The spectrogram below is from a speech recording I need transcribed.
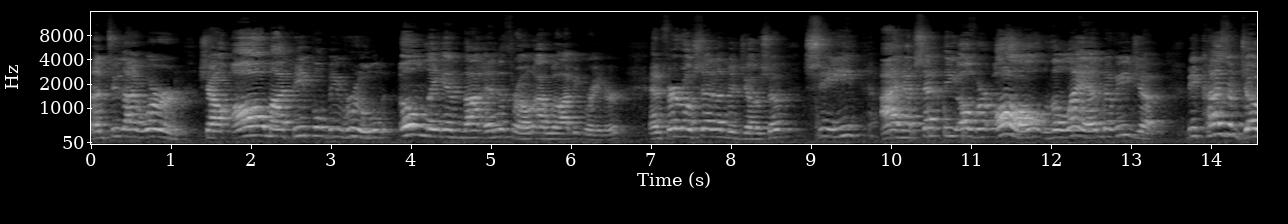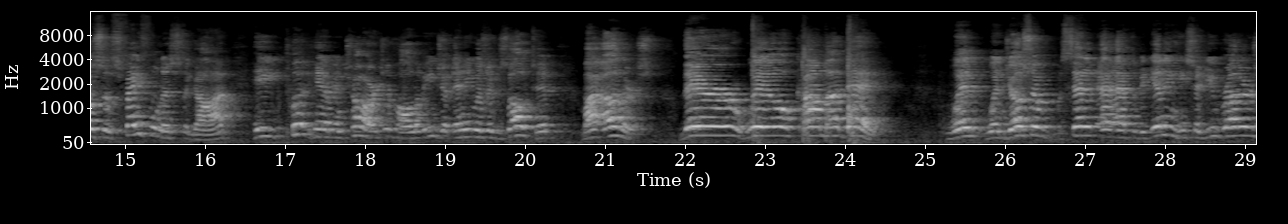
unto thy word shall all my people be ruled, only in, the in the throne I will I be greater. And Pharaoh said unto Joseph, See, I have set thee over all the land of Egypt. Because of Joseph's faithfulness to God, he put him in charge of all of Egypt, and he was exalted by others. There will come a day. When, when Joseph said it at, at the beginning, he said, You brothers,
